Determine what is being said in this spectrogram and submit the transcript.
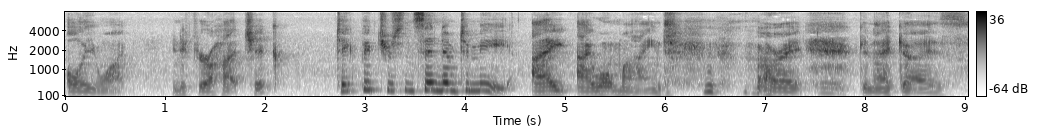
all you want. And if you're a hot chick, take pictures and send them to me. I I won't mind. All right. Good night, guys.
